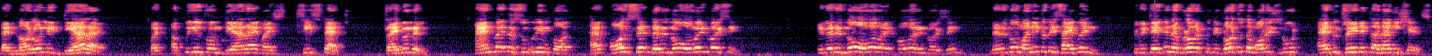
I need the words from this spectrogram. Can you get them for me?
that not only DRI, but appeal from DRI by CSTAT Tribunal and by the Supreme Court have all said there is no over invoicing. If there is no over, over invoicing, there is no money to be siphoned, to be taken abroad, to be brought to the Morris route, and to trade in Adani shares.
